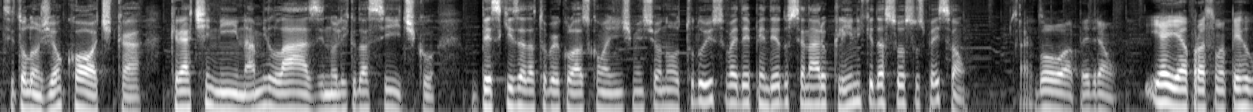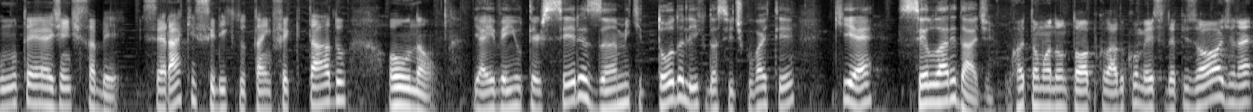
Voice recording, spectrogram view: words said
citologia oncótica, creatinina, amilase no líquido acítico, pesquisa da tuberculose como a gente mencionou, tudo isso vai depender do cenário clínico e da sua suspeição. Certo? Boa, Pedrão. E aí a próxima pergunta é a gente saber, será que esse líquido está infectado ou não? E aí vem o terceiro exame que todo líquido acítico vai ter, que é celularidade. retomando um tópico lá do começo do episódio, né?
